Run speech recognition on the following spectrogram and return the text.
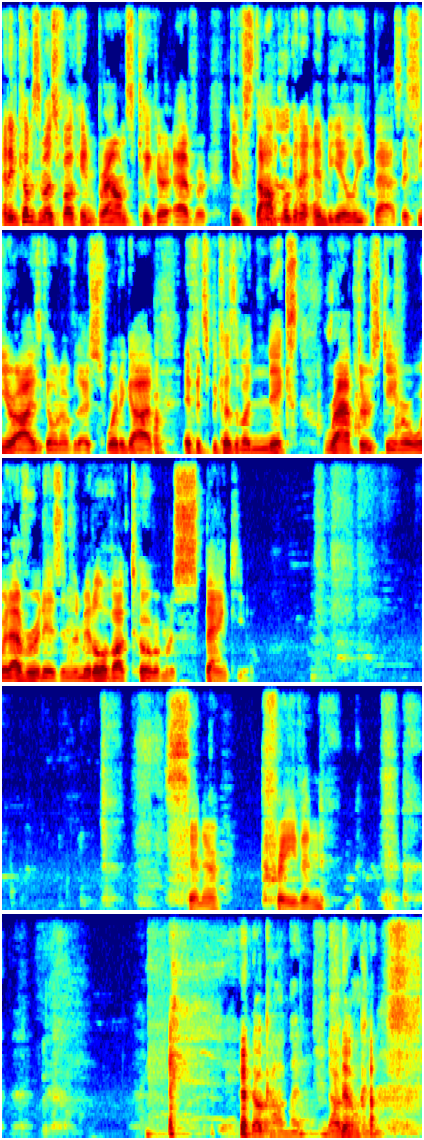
and he becomes the most fucking Browns kicker ever. Dude, stop Mhm. looking at NBA League Pass. I see your eyes going over there. I swear to God, if it's because of a Knicks Raptors game or whatever it is in the middle of October, I'm gonna spank you, sinner, craven. No comment. No, No, comment.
